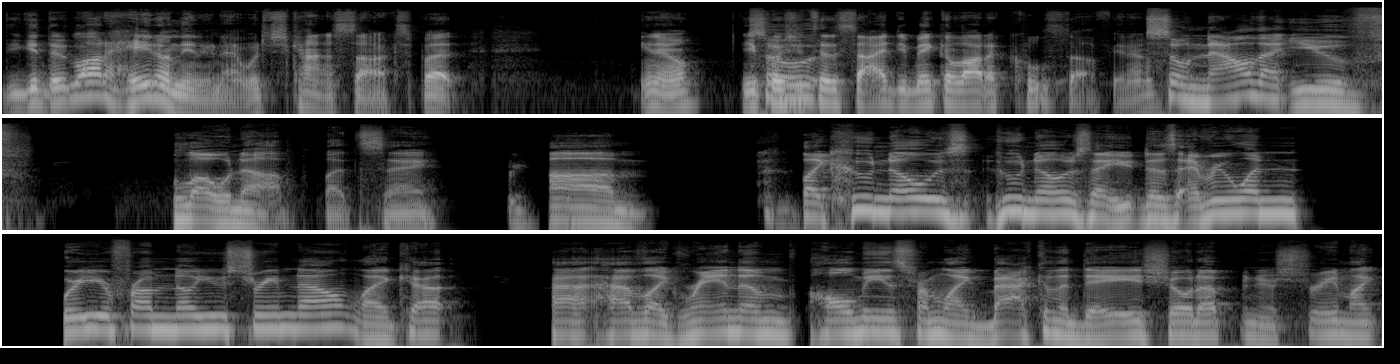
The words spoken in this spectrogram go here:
you get there's a lot of hate on the internet, which kind of sucks. But you know, you push it to the side, you make a lot of cool stuff. You know. So now that you've blown up, let's say, um, like who knows? Who knows that you? Does everyone where you're from know you stream now? Like, ha, ha, have like random homies from like back in the day showed up in your stream? Like,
